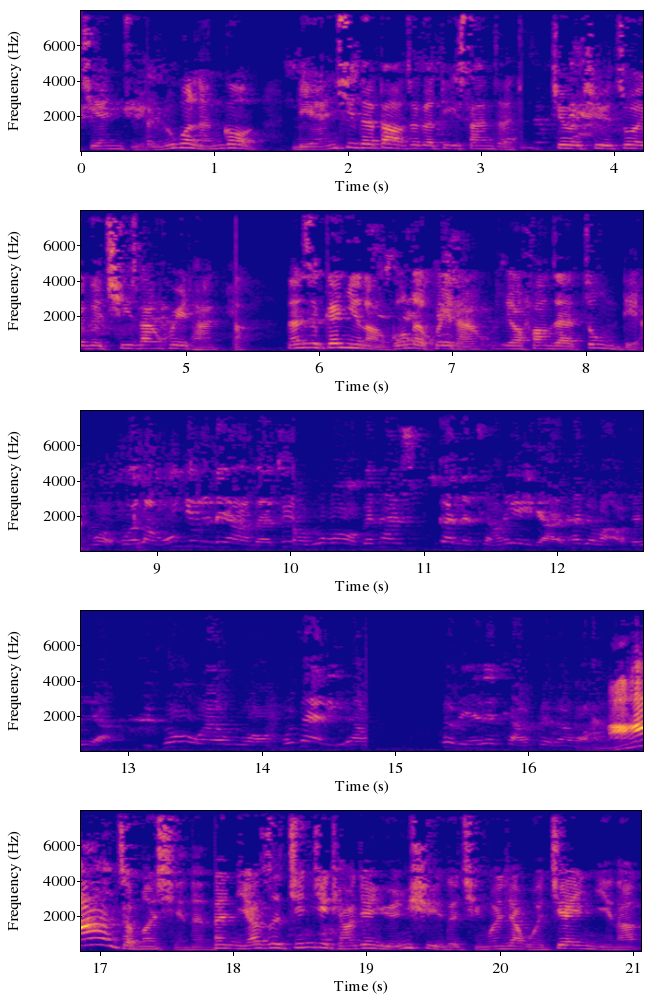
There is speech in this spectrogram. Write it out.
坚决。如果能够联系得到这个第三者，就去做一个七三会谈，但是跟你老公的会谈要放在重点。我我老公就是这样的，这老公跟他干的强烈一点，他就老实一点；如果我我不在里头，特别的强势的话。那怎么行呢？那你要是经济条件允许的情况下，我建议你呢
